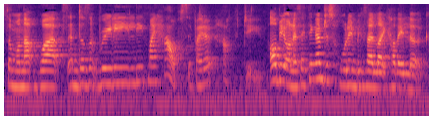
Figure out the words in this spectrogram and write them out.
someone that works and doesn't really leave my house if I don't have to. I'll be honest, I think I'm just hoarding because I like how they look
